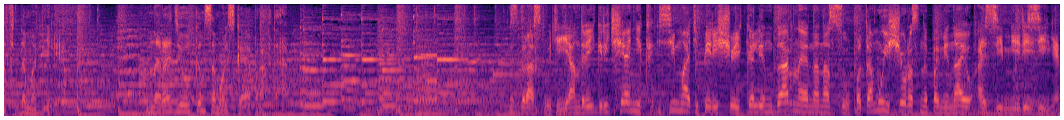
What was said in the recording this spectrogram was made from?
автомобили. На радио «Комсомольская правда». Здравствуйте, я Андрей Гречаник. Зима теперь еще и календарная на носу, потому еще раз напоминаю о зимней резине.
